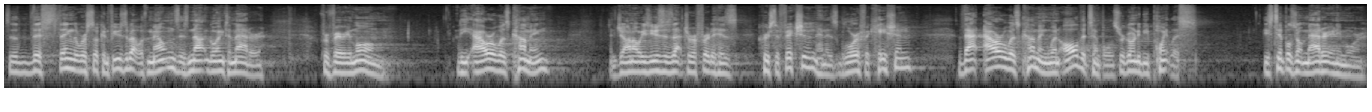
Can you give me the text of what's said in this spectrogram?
So, this thing that we're so confused about with mountains is not going to matter for very long. The hour was coming, and John always uses that to refer to his crucifixion and his glorification. That hour was coming when all the temples were going to be pointless. These temples don't matter anymore.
